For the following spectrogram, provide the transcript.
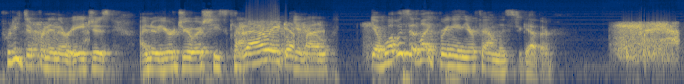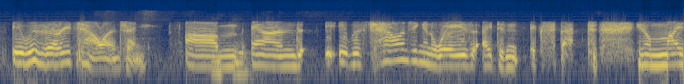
pretty different in their ages. I know you're Jewish. He's Catholic. Very different. You know, yeah. What was it like bringing your families together? It was very challenging. Um, mm-hmm. And it was challenging in ways I didn't expect. You know, my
